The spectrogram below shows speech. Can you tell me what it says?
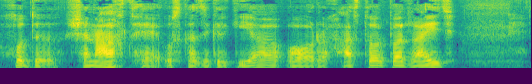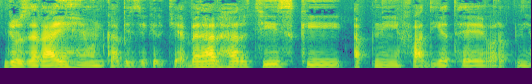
خود شناخت ہے، اس کا ذکر کیا اور خاص طور پر رائج جو ذرائع ہیں، ان کا بھی ذکر کیا۔ بہرحال ہر چیز کی اپنی افادیت ہے اور اپنی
